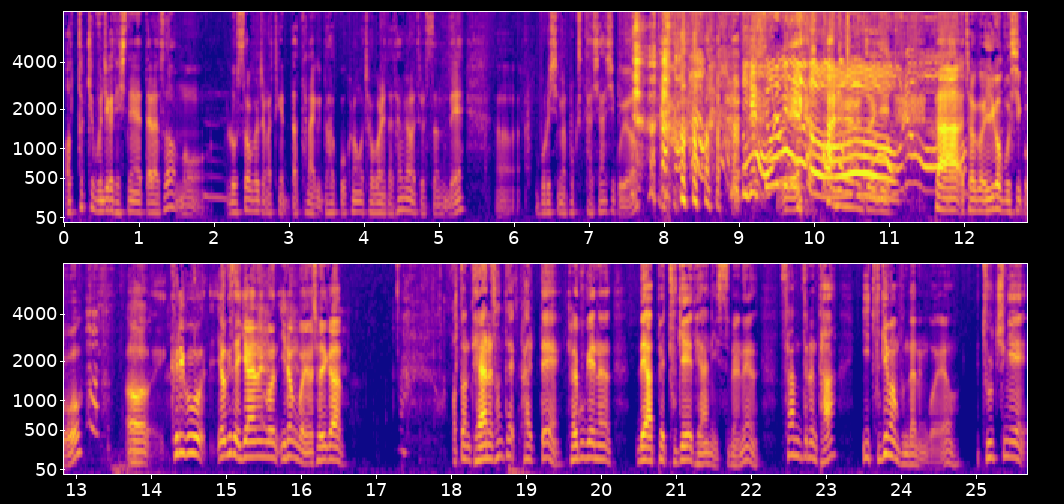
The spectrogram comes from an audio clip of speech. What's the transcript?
어떻게 문제가 제시되냐에 따라서 뭐 음. loss aversion 같은 게 나타나기도 하고 그런 거 저번에 다 설명을 드렸었는데 어, 모르시면 복습 다시 하시고요. 이게 예. 쏠리겠어. 아니면 저기 어려워. 다 저거 읽어보시고 어 그리고 여기서 얘기하는 건 이런 거예요. 저희가 어떤 대안을 선택할 때 결국에는 내 앞에 두 개의 대안이 있으면은 사람들은 다 이 두 개만 본다는 거예요. 둘 중에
